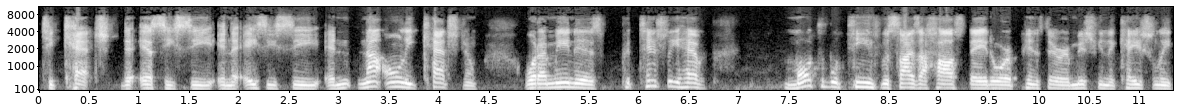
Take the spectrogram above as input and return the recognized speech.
to catch the SEC and the ACC, and not only catch them. What I mean is potentially have multiple teams besides a Ohio State or a Penn State or Michigan occasionally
